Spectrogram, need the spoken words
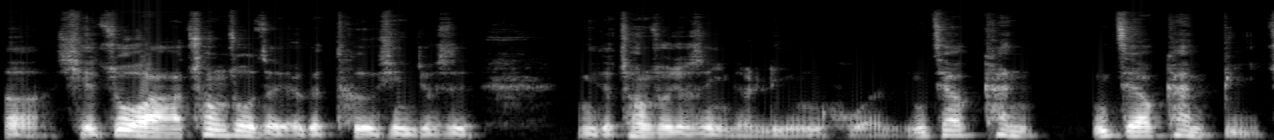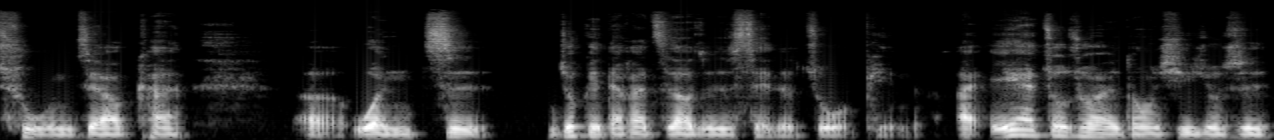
呃，写作啊，创作者有一个特性，就是你的创作就是你的灵魂。你只要看，你只要看笔触，你只要看呃文字，你就可以大概知道这是谁的作品。哎，AI 做出来的东西就是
